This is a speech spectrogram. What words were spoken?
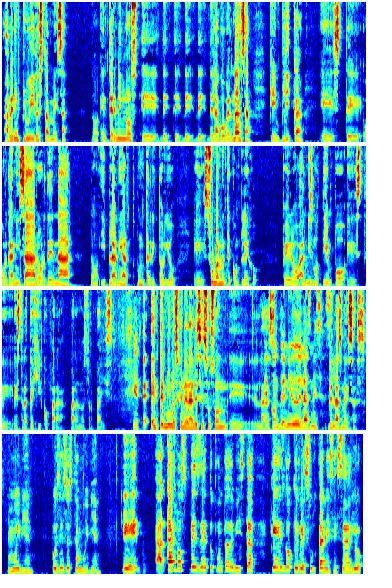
haber incluido esta mesa en términos de, de, de, la gobernanza que implica este, organizar, ordenar ¿no? y planear un territorio eh, sumamente complejo, pero al mismo tiempo este, estratégico para, para nuestro país. Eh, en términos generales, esos son eh, las, el contenido de las mesas. De las mesas. Muy bien, pues eso está muy bien. Carlos, desde tu punto de vista, ¿qué es lo que resulta necesario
